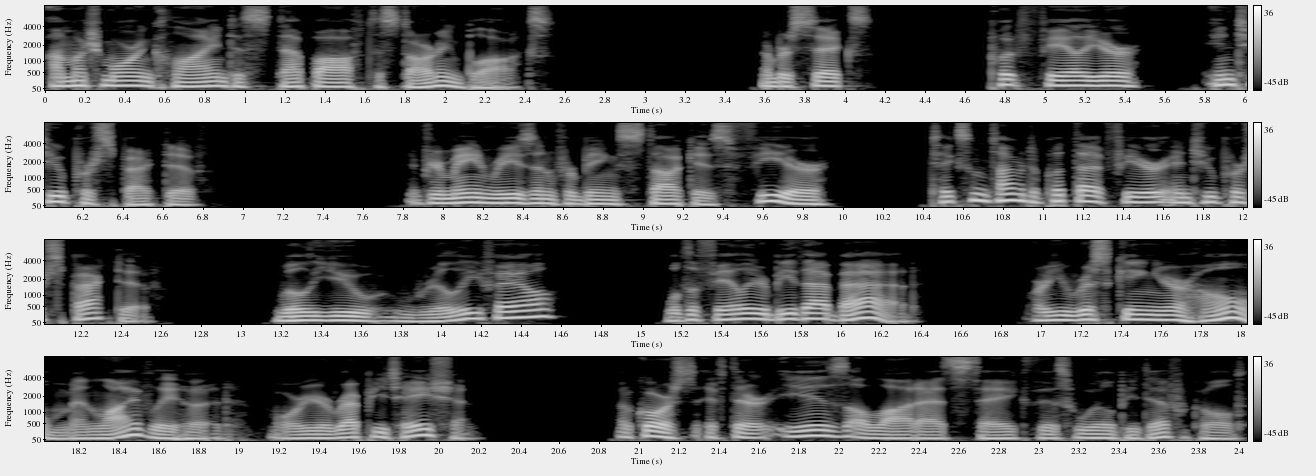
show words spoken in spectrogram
I'm much more inclined to step off the starting blocks. Number six, put failure into perspective. If your main reason for being stuck is fear, take some time to put that fear into perspective. Will you really fail? Will the failure be that bad? Are you risking your home and livelihood or your reputation? Of course, if there is a lot at stake, this will be difficult.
